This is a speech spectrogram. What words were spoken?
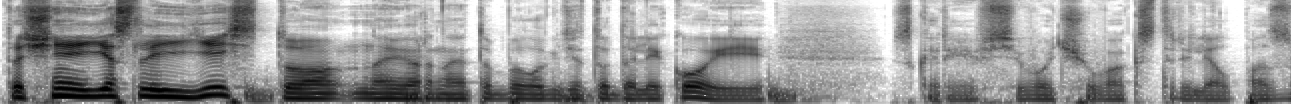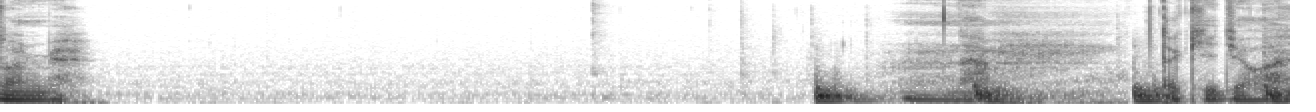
Точнее, если и есть, то, наверное, это было где-то далеко, и, скорее всего, чувак стрелял по зомби. Да, такие дела.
